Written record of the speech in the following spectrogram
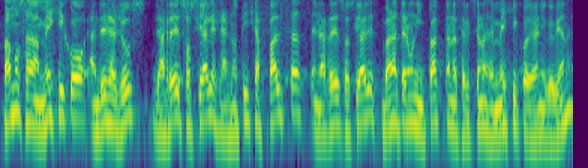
Vamos a México. Andrés Ayuz, las redes sociales, las noticias falsas en las redes sociales, ¿van a tener un impacto en las elecciones de México del año que viene?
